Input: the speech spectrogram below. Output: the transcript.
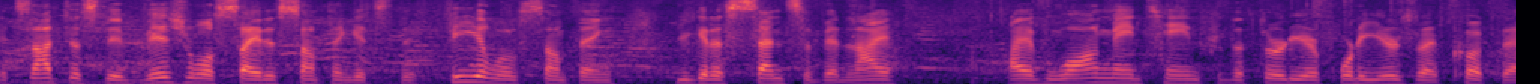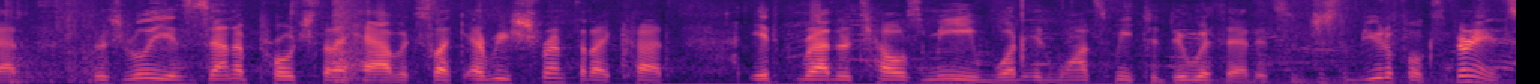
it's not just the visual sight of something, it's the feel of something. You get a sense of it. And I, I have long maintained for the 30 or 40 years that I've cooked that there's really a Zen approach that I have. It's like every shrimp that I cut, it rather tells me what it wants me to do with it. It's just a beautiful experience,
